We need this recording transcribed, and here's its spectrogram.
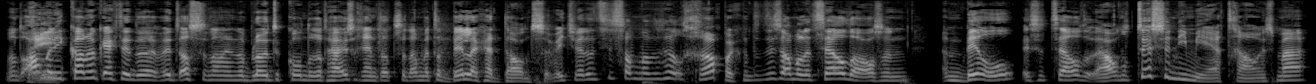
Want Nee. Amelie kan ook echt, in de, als ze dan in de blote kont door het huis rent, dat ze dan met haar billen gaat dansen. Weet je wel, dat is allemaal heel grappig. Want het is allemaal hetzelfde als een, een bil. Is hetzelfde. Nou, ondertussen niet meer trouwens, maar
